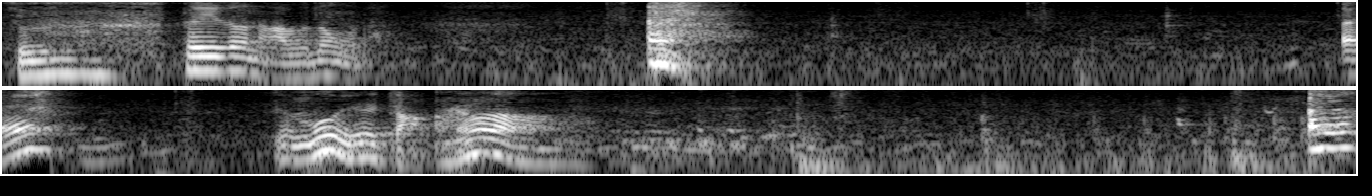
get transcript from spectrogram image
就杯都拿不动了。哎，怎么回事？长上了？哎呀，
